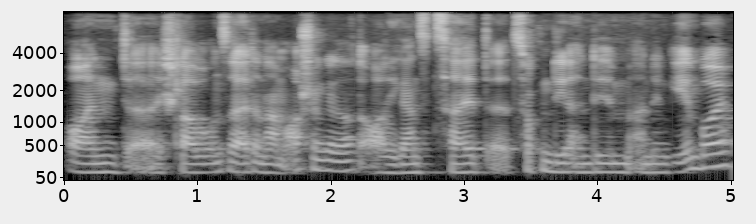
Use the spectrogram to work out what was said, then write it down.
Und äh, ich glaube, unsere Eltern haben auch schon gesagt, oh, die ganze Zeit äh, zocken die an dem, an dem Gameboy.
